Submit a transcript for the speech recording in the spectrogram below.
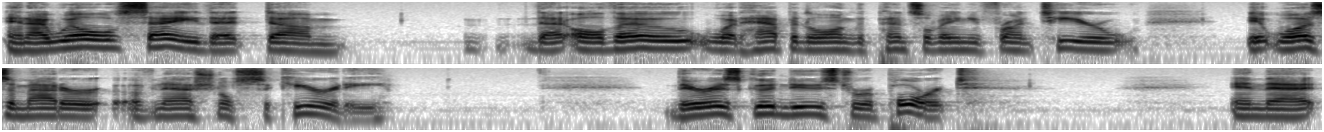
and I will say that um, that although what happened along the Pennsylvania frontier, it was a matter of national security. There is good news to report, and that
